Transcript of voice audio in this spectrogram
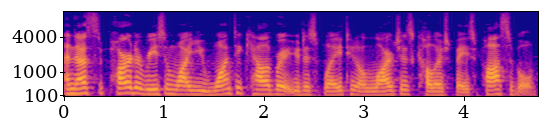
And that's part of reason why you want to calibrate your display to the largest color space possible.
